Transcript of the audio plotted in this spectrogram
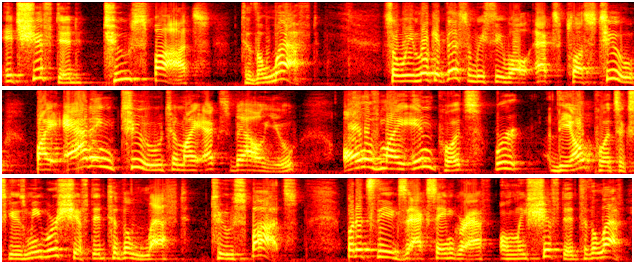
it shifted two spots to the left. So we look at this and we see, well, x plus 2, by adding 2 to my x value, all of my inputs were, the outputs, excuse me, were shifted to the left two spots. But it's the exact same graph, only shifted to the left.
